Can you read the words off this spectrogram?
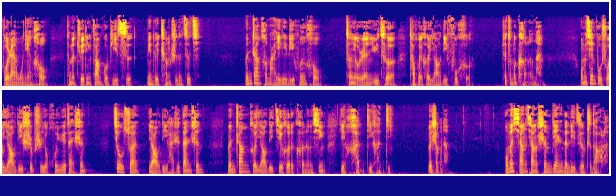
果然，五年后，他们决定放过彼此，面对诚实的自己。文章和马伊琍离婚后，曾有人预测他会和姚笛复合，这怎么可能呢？我们先不说姚笛是不是有婚约在身，就算姚笛还是单身。文章和姚笛结合的可能性也很低很低，为什么呢？我们想想身边人的例子就知道了。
